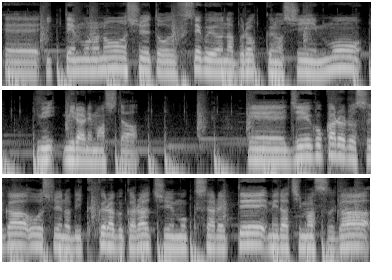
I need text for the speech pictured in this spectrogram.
えー、1点もののシュートを防ぐようなブロックのシーンも見られました。えー、ジエゴ・カルロスが欧州のビッグクラブから注目されて目立ちますが、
